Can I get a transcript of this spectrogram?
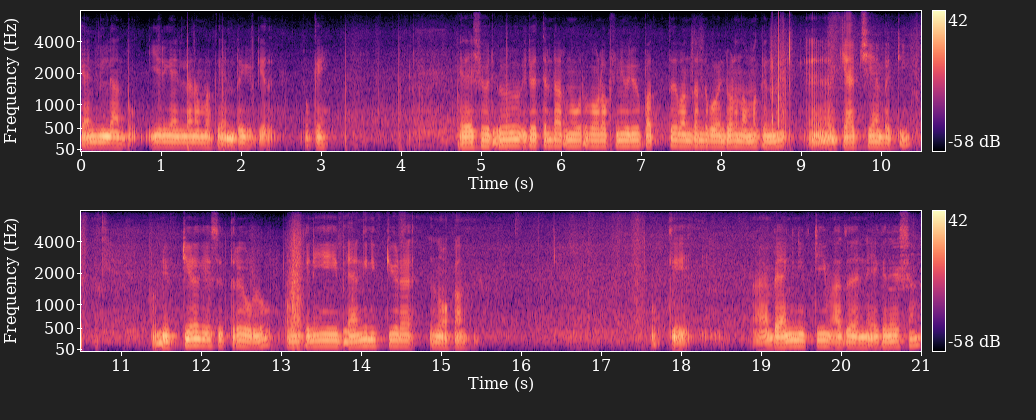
ക്യാൻഡിലാണെന്ന് തോന്നുന്നു ഈ ഒരു ക്യാൻഡിലാണ് നമുക്ക് എൻട്രി കിട്ടിയത്. ഓക്കെ ഏകദേശം ഒരു ഇരുപത്തിരണ്ട് അറുന്നൂറ് കോൾ ഓപ്ഷന് ഒരു പത്ത് പന്ത്രണ്ട് പോയിന്റോളം നമുക്കിന്ന് ക്യാപ് ചെയ്യാൻ പറ്റി. അപ്പം നിഫ്റ്റിയുടെ കേസ് ഇത്രയേ ഉള്ളൂ. നമുക്കിനി ബാങ്ക് നിഫ്റ്റിയുടെ നോക്കാം. ഓക്കെ ബാങ്ക് നിഫ്റ്റിയും അത് തന്നെ ഏകദേശം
